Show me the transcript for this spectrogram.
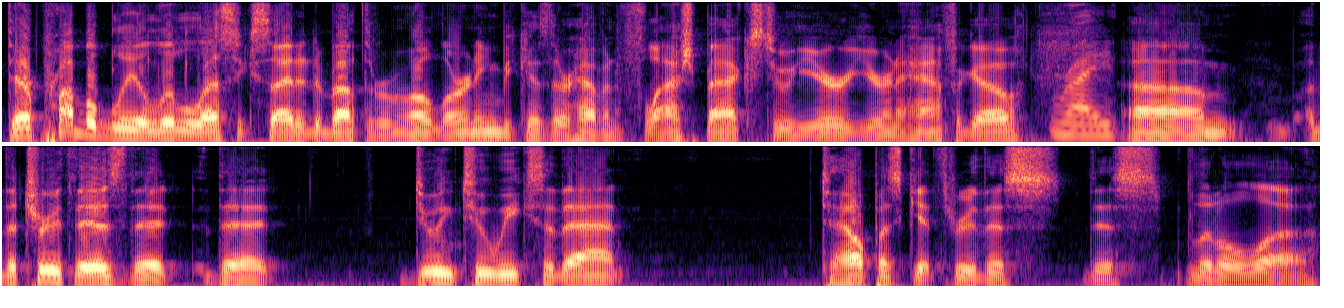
they're probably a little less excited about the remote learning because they're having flashbacks to a year, a year and a half ago. Right. Um, the truth is that that doing two weeks of that to help us get through this this little uh,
